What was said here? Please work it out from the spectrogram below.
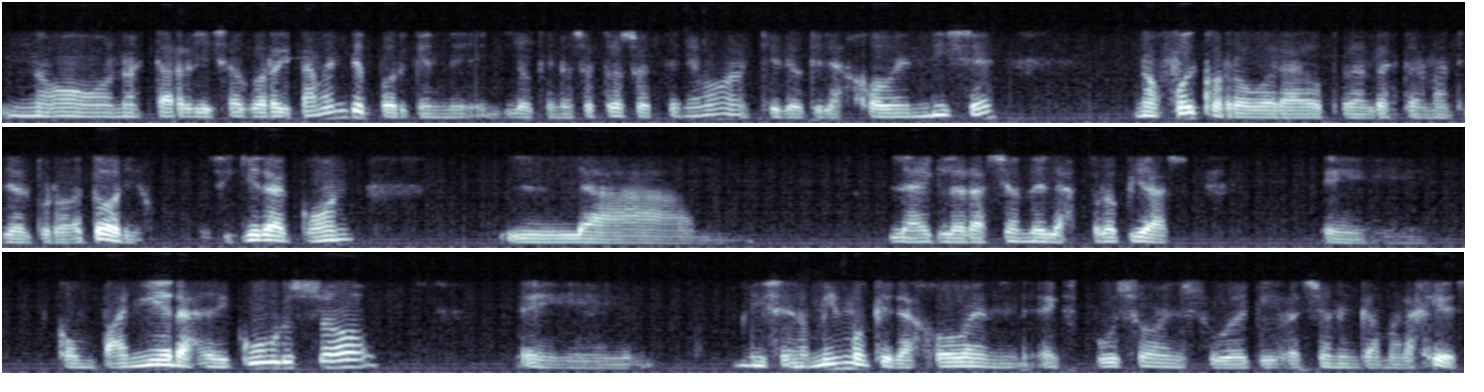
no, no está realizado correctamente porque lo que nosotros sostenemos es que lo que la joven dice no fue corroborado por el resto del material probatorio, ni siquiera con la, la declaración de las propias eh, compañeras de curso, eh, dice lo mismo que la joven expuso en su declaración en Cámara GES.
